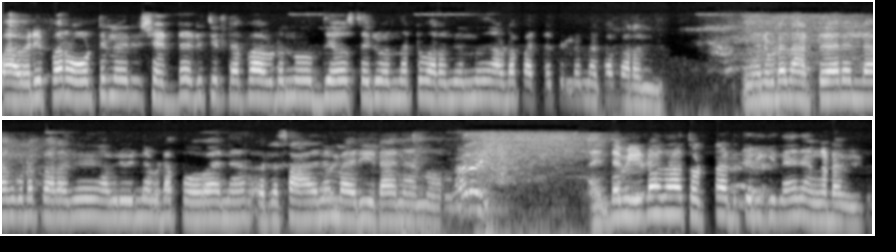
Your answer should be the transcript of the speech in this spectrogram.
അപ്പൊ അവരിപ്പോ റോട്ടിൽ ഒരു ഷെഡ് അടിച്ചിട്ടപ്പോ അവിടുന്ന് ഉദ്യോഗസ്ഥർ വന്നിട്ട് പറഞ്ഞെന്ന് അവിടെ പറ്റത്തില്ലെന്നൊക്കെ പറഞ്ഞു. അങ്ങനെ ഇവിടെ നാട്ടുകാരെല്ലാം കൂടെ പറഞ്ഞ് അവർ പിന്നെ ഇവിടെ പോവാനാ ഒരു സാധനം വാരി ഇടാനാന്ന് പറഞ്ഞു. അതിന്റെ വീട് അതാ തൊട്ടടുത്തിരിക്കുന്നത് ഞങ്ങളുടെ വീട്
